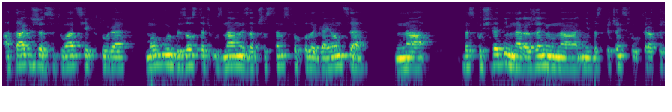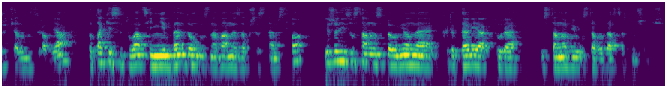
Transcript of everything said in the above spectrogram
a także sytuacje, które mogłyby zostać uznane za przestępstwo polegające na bezpośrednim narażeniu na niebezpieczeństwo utraty życia lub zdrowia, to takie sytuacje nie będą uznawane za przestępstwo, jeżeli zostaną spełnione kryteria, które ustanowił ustawodawca w tym przepisie.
